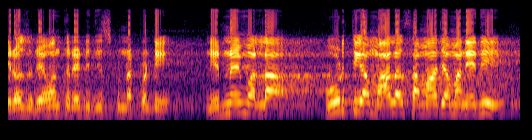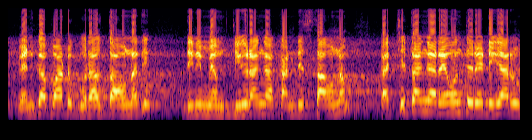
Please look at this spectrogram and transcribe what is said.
ఈరోజు రేవంత్ రెడ్డి తీసుకున్నటువంటి నిర్ణయం వల్ల పూర్తిగా మాల సమాజం అనేది వెనుకబాటు గురవుతూ ఉన్నది. దీన్ని మేము తీవ్రంగా ఖండిస్తూ ఉన్నాం. ఖచ్చితంగా రేవంత్ రెడ్డి గారు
